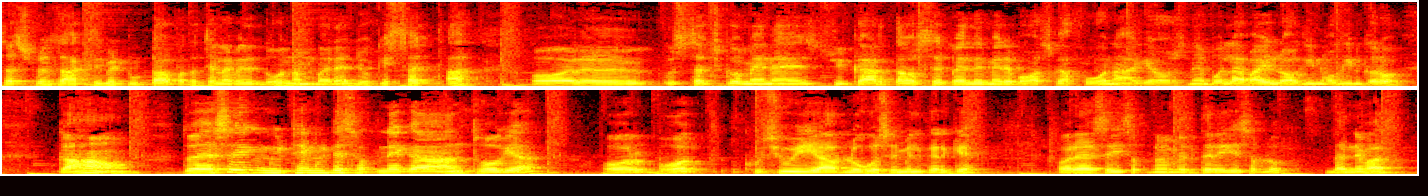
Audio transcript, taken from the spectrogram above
सस्पेंस आखिर में टूटा, पता चला मेरे दो नंबर हैं, जो कि सच था। और उस सच को मैंने स्वीकारता, उससे पहले मेरे बॉस का फ़ोन आ गया, उसने बोला, भाई लॉगिन वॉगिन करो। कहाँ हो? तो ऐसे एक मीठे मीठे सपने का अंत हो गया, और बहुत खुशी हुई आप लोगों से मिल करके और ऐसे ही सपनों में मिलते रहिए सब लोग। धन्यवाद।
